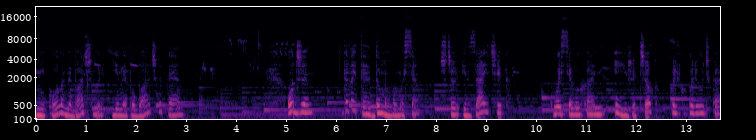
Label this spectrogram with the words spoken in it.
ніколи не бачили і не побачите. Отже, давайте домовимося, що і зайчик, Кося Вухань, і їжачок Колько Колючка,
